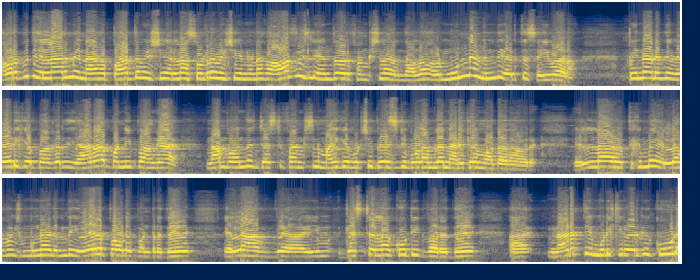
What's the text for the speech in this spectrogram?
அவரை பற்றி எல்லாருமே நாங்கள் பார்த்த விஷயம் எல்லாம் சொல்கிற விஷயம் என்னன்னாக்கா ஆஃபீஸில் எந்த ஒரு ஃபங்க்ஷனாக இருந்தாலும் அவர் முன்னே நின்று எடுத்து செய்வாராம். பின்னாடி இருந்து வேடிக்கை பார்க்கறது யாராக பண்ணிப்பாங்க? நம்ம வந்து ஜஸ்ட் ஃபங்க்ஷன் மைக்கை பிடிச்சி பேசிட்டு போகலாம்ல நினைக்க மாட்டார் அவர். எல்லாத்துக்குமே எல்லா ஃபங்க்ஷன் முன்னாடி இருந்து ஏற்பாடு பண்ணுறது எல்லா கெஸ்ட் எல்லாம் கூட்டிகிட்டு வர்றது நடத்தி முடிக்கிற வரைக்கும் கூட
